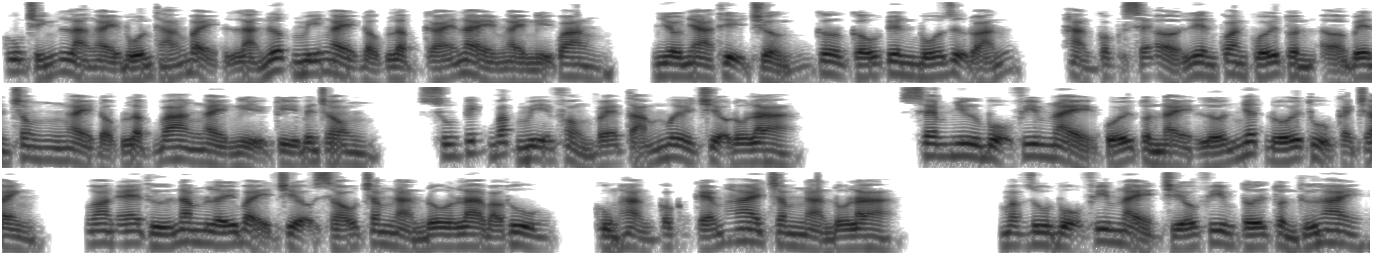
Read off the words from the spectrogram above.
cũng chính là ngày 4 tháng 7 là nước mỹ ngày độc lập cái này ngày nghỉ quang, nhiều nhà thị trường cơ cấu tuyên bố dự đoán, hàn cọc sẽ ở liên quan cuối tuần ở bên trong ngày độc lập ba ngày nghỉ kỳ bên trong, xung kích bắc mỹ phòng vé 80 triệu đô la. Xem như bộ phim này cuối tuần này lớn nhất đối thủ cạnh tranh Hoan E thứ năm lấy 7 triệu 600 ngàn đô la báo thu, cùng Hàn Quốc kém 200 ngàn đô la. Mặc dù bộ phim này chiếu phim tới tuần thứ hai,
